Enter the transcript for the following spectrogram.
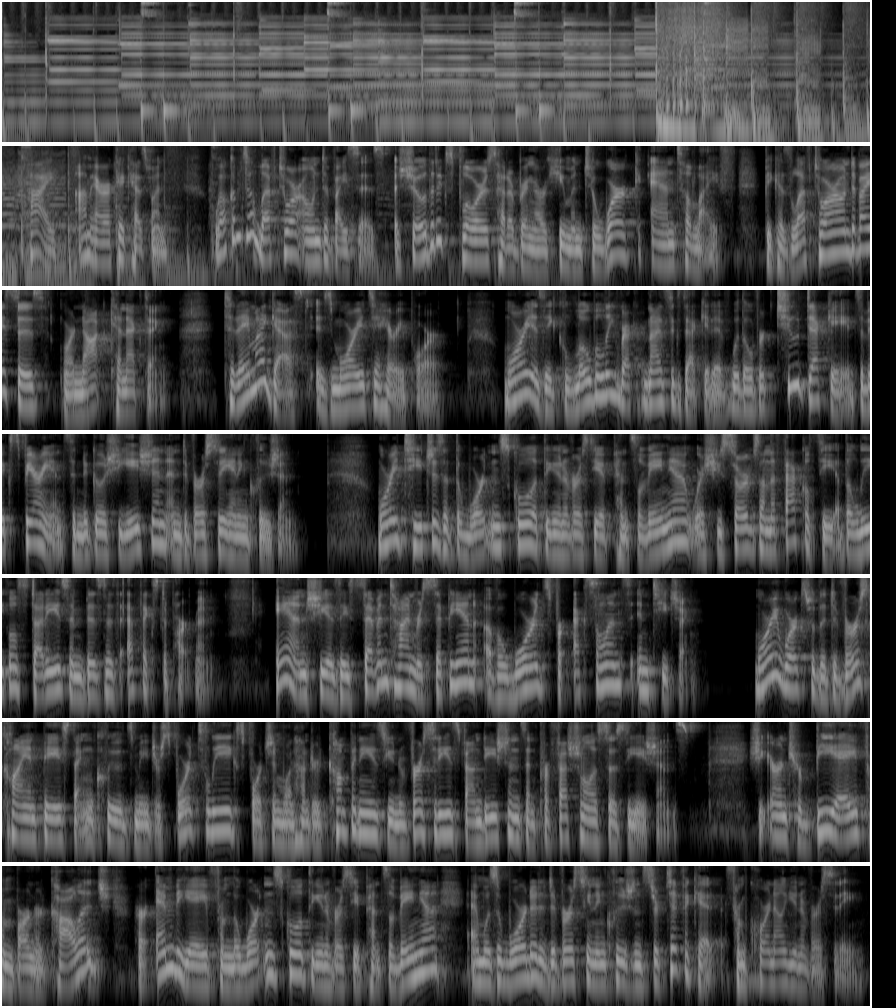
Hi, I'm Erica Keswin. Welcome to Left to Our Own Devices, a show that explores how to bring our human to work and to life. Because left to our own devices, we're not connecting. Today, my guest is Mori Taheripour. Mori is a globally recognized executive with over two decades of experience in negotiation and diversity and inclusion. Mori teaches at the Wharton School at the University of Pennsylvania, where she serves on the faculty of the Legal Studies and Business Ethics Department. And she is a seven time recipient of awards for excellence in teaching. Mori works with a diverse client base that includes major sports leagues, Fortune 100 companies, universities, foundations, and professional associations. She earned her BA from Barnard College, her MBA from the Wharton School at the University of Pennsylvania, and was awarded a Diversity and Inclusion Certificate from Cornell University.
